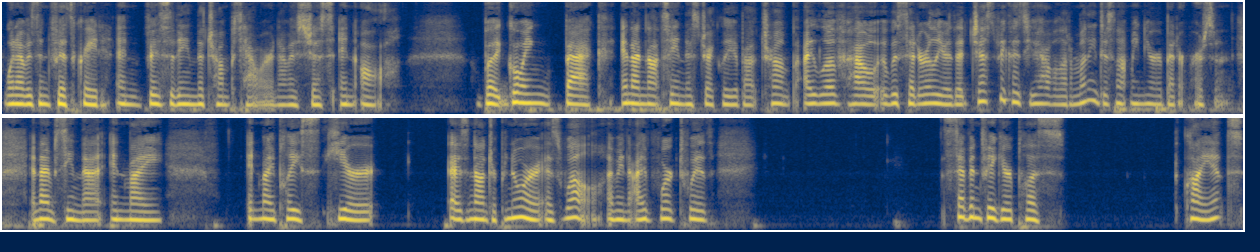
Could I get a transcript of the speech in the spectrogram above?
when I was in fifth grade and visiting the Trump Tower and I was just in awe. But going back, and I'm not saying this directly about Trump, I love how it was said earlier that just because you have a lot of money does not mean you're a better person. And I've seen that in my, in my place here as an entrepreneur as well. I mean, I've worked with seven figure plus clients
